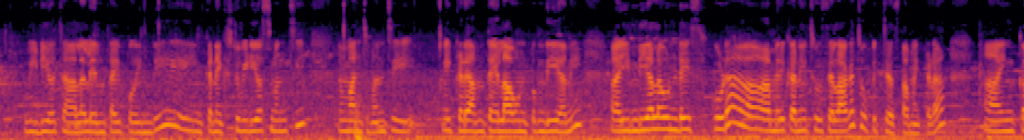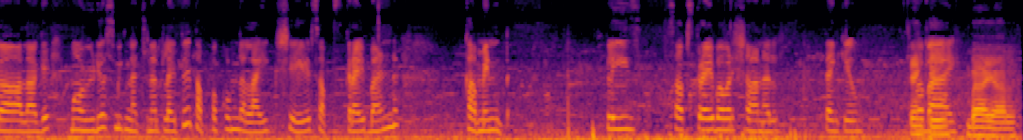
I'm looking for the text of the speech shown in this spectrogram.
వీడియో చాలా లెంత్ అయిపోయింది. ఇంకా నెక్స్ట్ వీడియోస్ నుంచి మంచి మంచి ఇక్కడ అంత ఎలా ఉంటుంది అని ఇండియాలో ఉండేసి కూడా అమెరికాని చూసేలాగా చూపించేస్తాం ఇక్కడ. ఇంకా అలాగే మా వీడియోస్ మీకు నచ్చినట్లయితే తప్పకుండా like share subscribe and comment. Please subscribe our channel. Thank you. Thank you Bye-bye. Bye all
